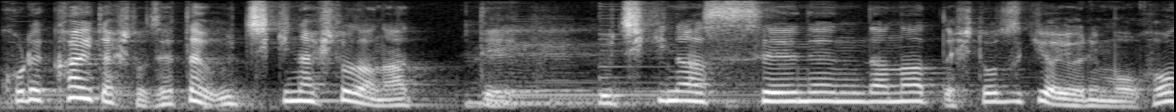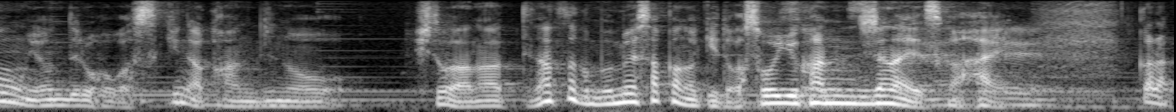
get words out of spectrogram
これ書いた人絶対内気な人だなって内気な青年だなと人付き合いよりも本を読んでる方が好きな感じの人だなってなんとなく無名作家の木とかそういう感じじゃないですか。はいだから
